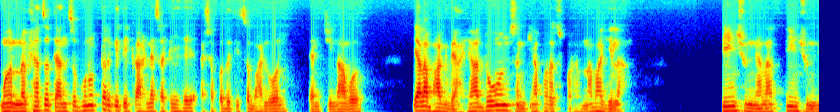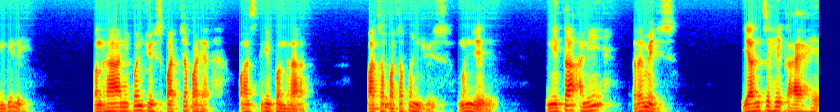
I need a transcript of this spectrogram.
मग नफ्याचं त्यांचं गुणोत्तर किती काढण्यासाठी हे अशा पद्धतीचं भांडवल त्यांची नावं याला भाग द्या. ह्या दोन संख्या परस्परांना भागीला. तीन शून्याला तीन शून्य गेले. पंधरा आणि पंचवीस पाचच्या पाड्यात. पाच त्री पंधरा पाचा पाचा पंचवीस. म्हणजे नीता आणि रमेश यांचं हे काय आहे?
